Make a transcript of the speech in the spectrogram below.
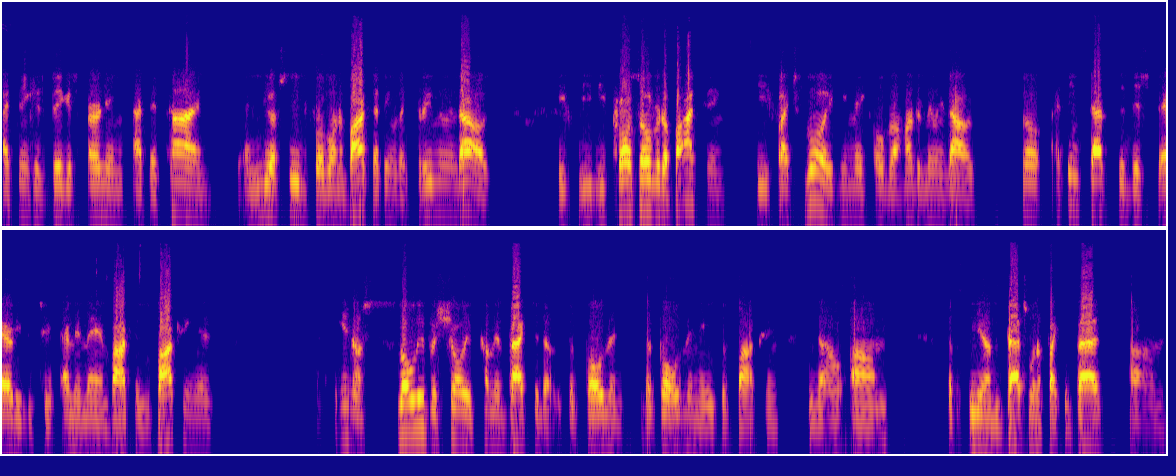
I think his biggest earning at the time in UFC before going to boxing, I think it was like three million dollars. He, he he crossed over to boxing. He fights Floyd. He makes over a hundred million dollars. So I think that's the disparity between MMA and boxing. Boxing is, you know, slowly but surely coming back to the, the golden the golden age of boxing. You know, um, the, you know the best want to fight the best. Um,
